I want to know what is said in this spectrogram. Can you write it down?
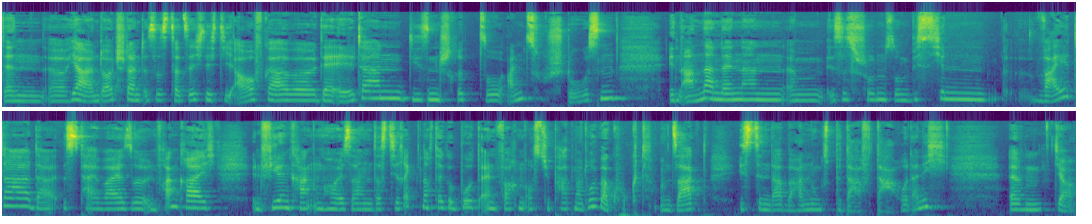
Denn äh, ja, in Deutschland ist es tatsächlich die Aufgabe der Eltern, diesen Schritt so anzustoßen. In anderen Ländern ähm, ist es schon so ein bisschen weiter. Da ist teilweise in Frankreich, in vielen Krankenhäusern, dass direkt nach der Geburt einfach ein Osteopath mal drüber guckt und sagt, ist denn da Behandlungsbedarf da oder nicht? Ähm, ja,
